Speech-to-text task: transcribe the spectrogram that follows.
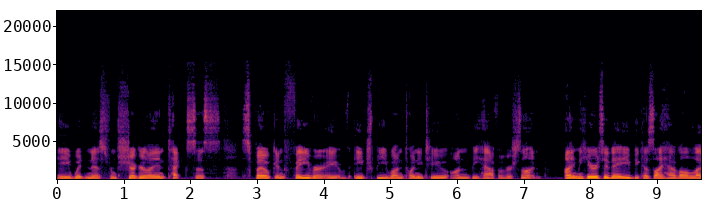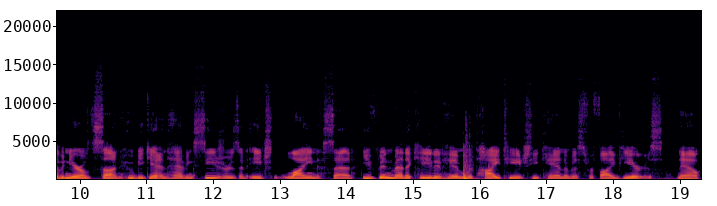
a witness from Sugarland, Texas, spoke in favor of HB 122 on behalf of her son. I'm here today because I have an 11 year old son who began having seizures at age line said. We've been medicated him with high THC cannabis for five years now,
